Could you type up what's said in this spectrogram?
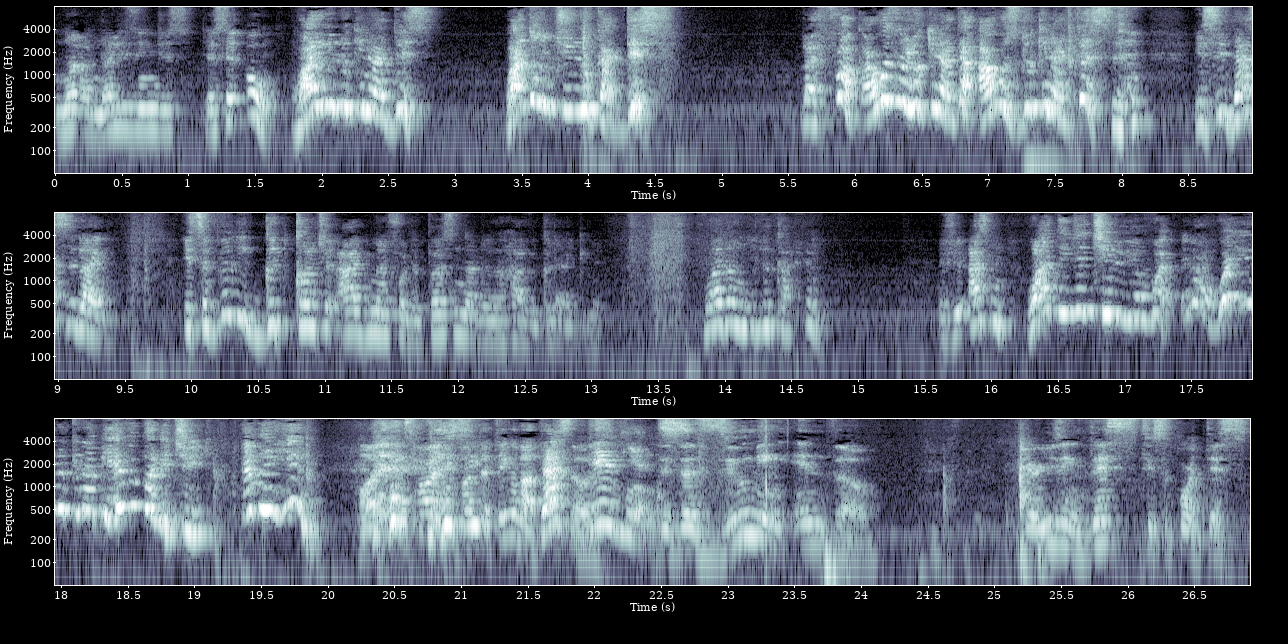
not analyzing this, they say, "Oh, why are you looking at this? Why don't you look at this?" Like fuck, I wasn't looking at that. I was looking at this. you see, that's like, it's a very good counter argument for the person that doesn't have a good argument. Why don't you look at him? If you ask me, why did you cheat with your wife? You know, why are you looking at me? Everybody cheat, even him. Well, as far as but the thing about That's this though, deviance. is the, the zooming in though, you're using this to support this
